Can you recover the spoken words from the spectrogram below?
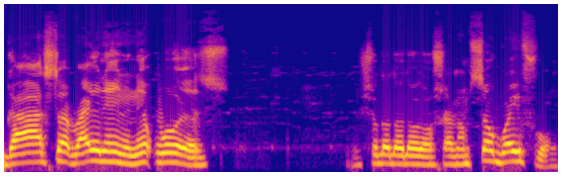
God stepped right in and it was. I'm so grateful.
